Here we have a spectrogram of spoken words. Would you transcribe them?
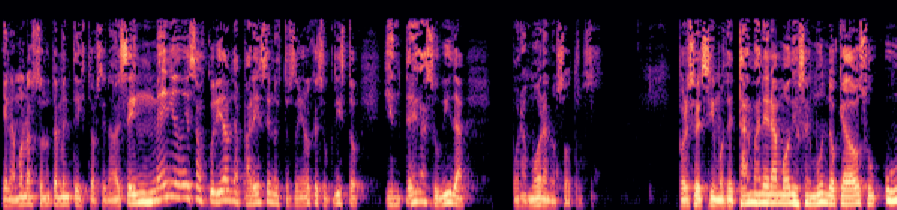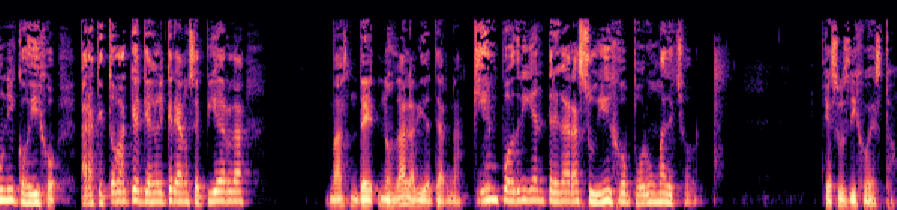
El amor absolutamente distorsionado. Es en medio de esa oscuridad donde aparece nuestro Señor Jesucristo y entrega su vida por amor a nosotros. Por eso decimos, de tal manera amó Dios al mundo que ha dado su único Hijo, para que todo aquel que en él crea no se pierda, más de, nos da la vida eterna. ¿Quién podría entregar a su Hijo por un malhechor? Jesús dijo esto.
